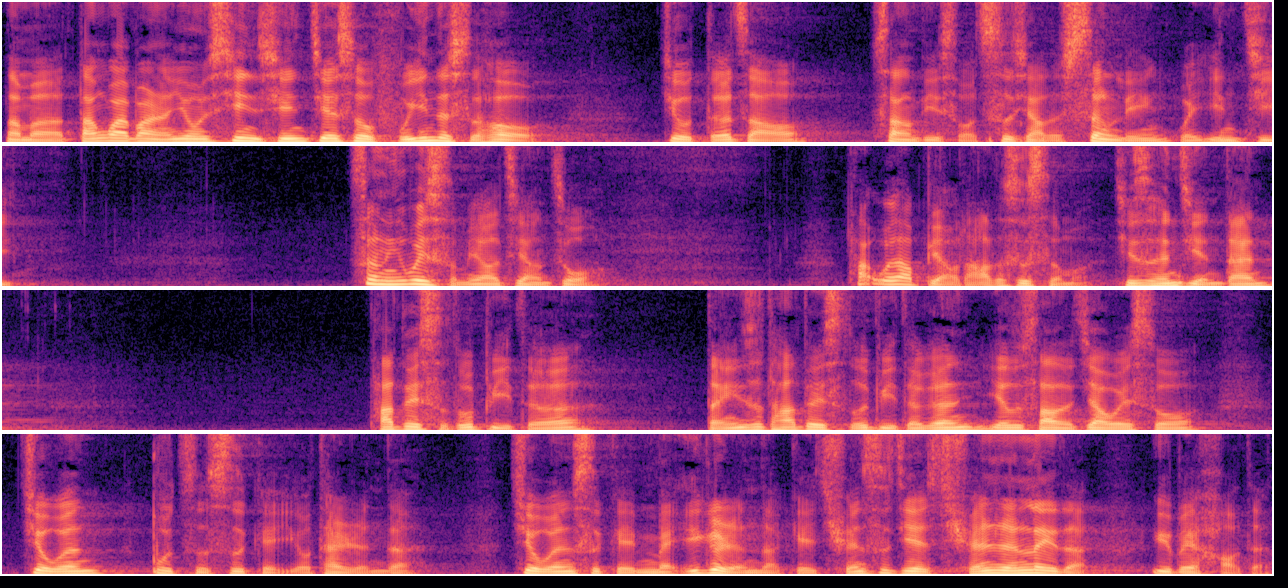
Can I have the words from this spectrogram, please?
那么，当外邦人用信心接受福音的时候，就得着上帝所赐下的圣灵为印记。圣灵为什么要这样做？他为要表达的是什么？其实很简单，他对使徒彼得，等于是他对使徒彼得跟耶路撒冷教会说：救恩不只是给犹太人的，救恩是给每一个人的，给全世界全人类的预备好的！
